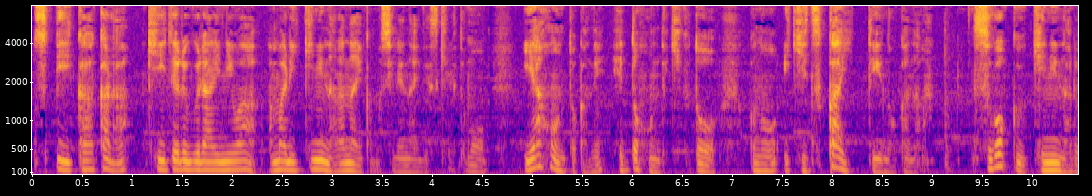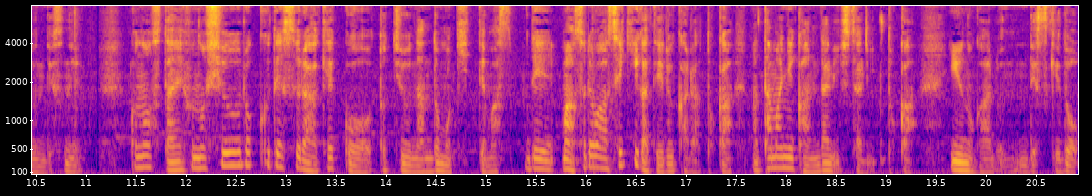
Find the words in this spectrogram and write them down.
スピーカーから聞いてるぐらいにはあまり気にならないかもしれないですけれども、イヤホンとかね、ヘッドホンで聞くと、この息遣いっていうのかな。すごく気になるんですね。このスタイフの収録ですら結構途中何度も切ってます。で、まあそれは咳が出るからとか、まあ、たまに噛んだりしたりとかいうのがあるんですけど、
